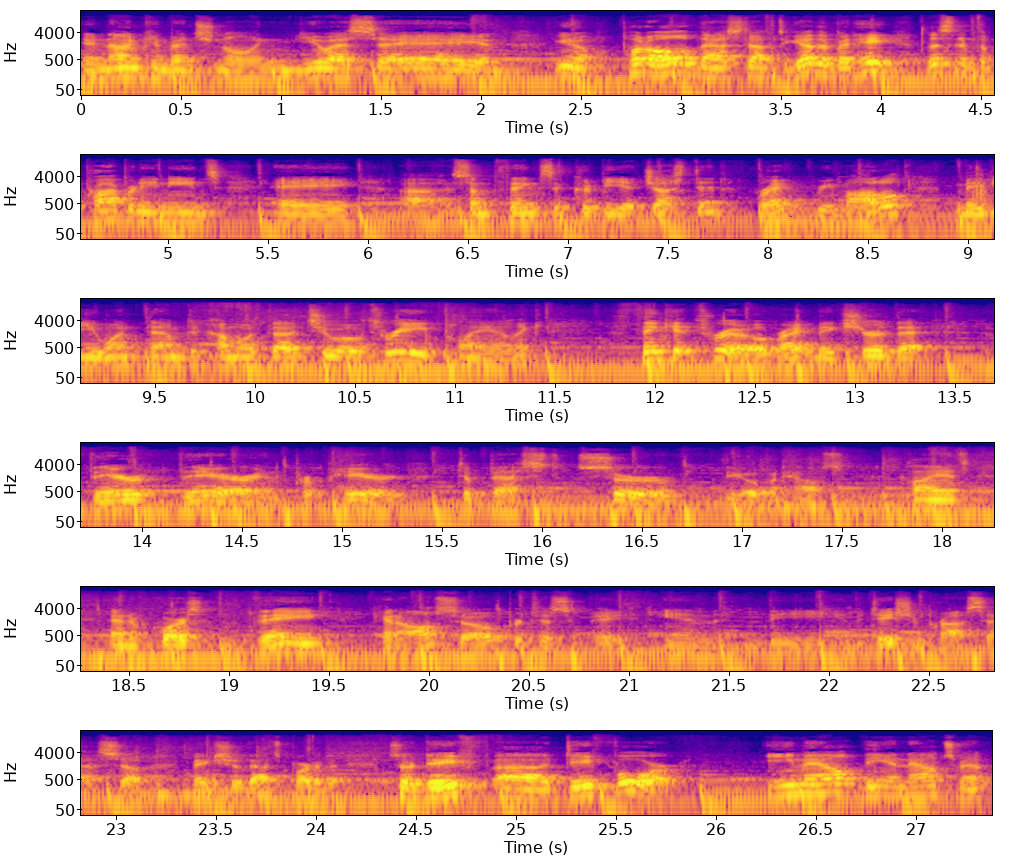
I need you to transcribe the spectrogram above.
and non-conventional and USAA and you know put all of that stuff together. But hey, listen, if the property needs a uh, some things that could be adjusted, right, remodeled, maybe you want them to come with a 203 plan. Like think it through, right? Make sure that they're there and prepared to best serve the open house clients. And of course, they can also participate in the invitation process. So make sure that's part of it. So day, uh, day four, email the announcement,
